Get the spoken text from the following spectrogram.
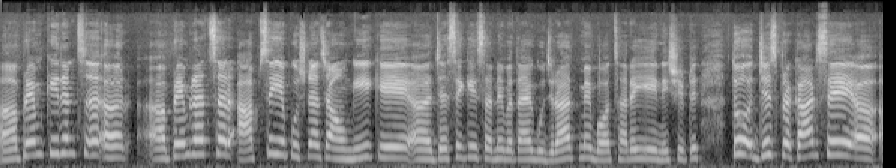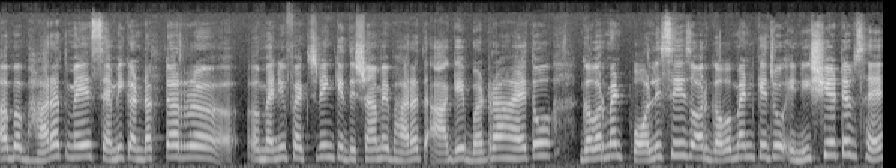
प्रेम किरण सर प्रेमराज सर, आपसे ये पूछना चाहूँगी कि जैसे कि सर ने बताया गुजरात में बहुत सारे ये इनिशिएटिव तो जिस प्रकार से अब भारत में सेमीकंडक्टर मैन्युफैक्चरिंग की दिशा में भारत आगे बढ़ रहा है तो गवर्नमेंट पॉलिसीज़ और गवर्नमेंट के जो इनिशिएटिव्स है,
